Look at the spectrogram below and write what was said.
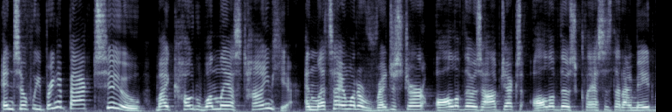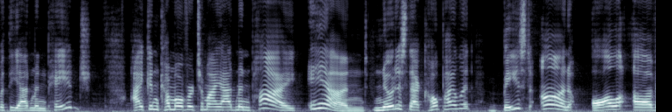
And so if we bring it back to my code one last time here, and let's say I want to register all of those objects, all of those classes that I made with the admin page, I can come over to my admin py and notice that Copilot, based on all of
